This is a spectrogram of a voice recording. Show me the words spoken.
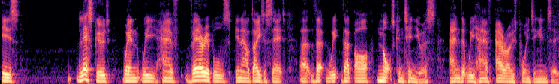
is less good when we have variables in our data set uh, that, we, that are not continuous and that we have arrows pointing into.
